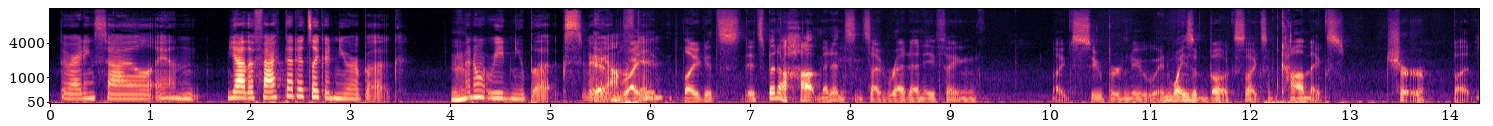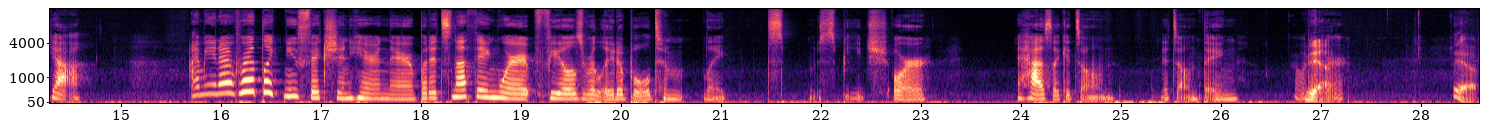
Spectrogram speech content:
the writing style and yeah, the fact that it's like a newer book. I don't read new books very Mm-hmm. yeah, often. right like it's it's been a hot minute since i've read anything like super new in ways of books like some comics sure but Yeah. I mean, I've read like new fiction here and there, but it's nothing where it feels relatable to like s- speech or it has like its own its own thing or Yeah. whatever. yeah But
